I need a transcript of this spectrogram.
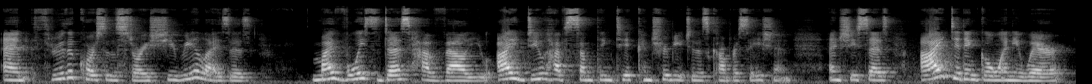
And through the course of the story, she realizes my voice does have value. I do have something to contribute to this conversation. And she says, I didn't go anywhere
